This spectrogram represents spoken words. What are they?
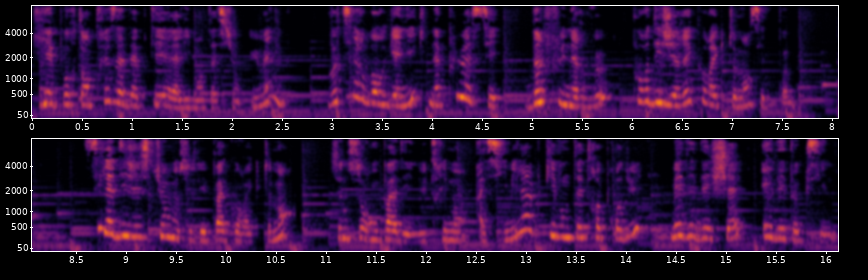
qui est pourtant très adaptée à l'alimentation humaine, votre cerveau organique n'a plus assez d'influx nerveux pour digérer correctement cette pomme. Si la digestion ne se fait pas correctement, ce ne seront pas des nutriments assimilables qui vont être produits, mais des déchets et des toxines.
